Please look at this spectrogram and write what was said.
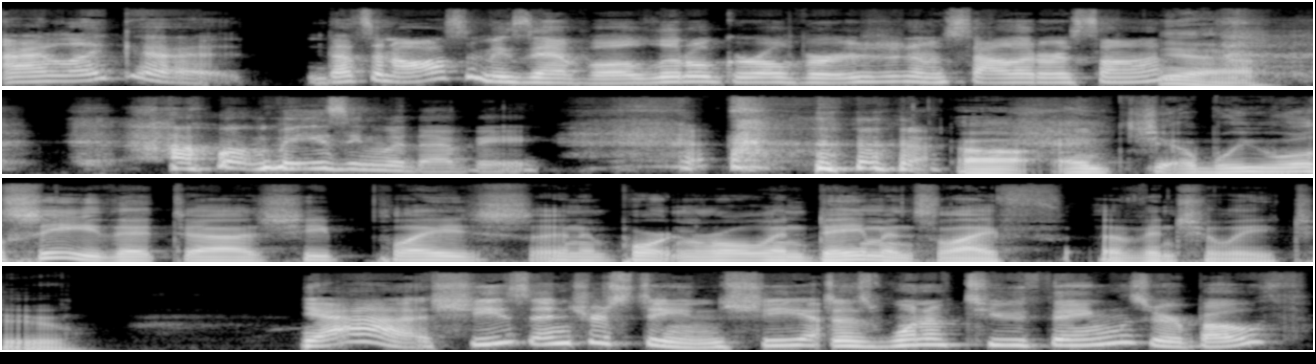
I like it. That's an awesome example. A little girl version of Salladhor Saan. Yeah. How amazing would that be? uh, and we will see that uh, she plays an important role in Daemon's life eventually, too. Yeah, she's interesting. She does one of two things or both.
